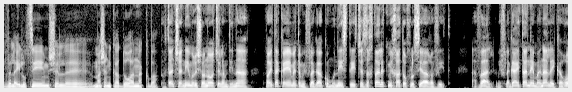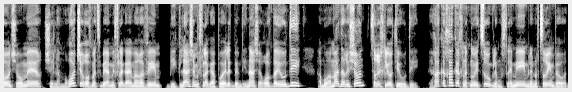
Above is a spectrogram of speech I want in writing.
ולאילוצים של אה, מה שנקרא דור הנכבה. באותן שנים ראשונות של המדינה, כבר הייתה קיימת המפלגה הקומוניסטית שזכתה לתמיכת האוכלוסייה הערבית. אבל המפלגה הייתה נאמנה לעיקרון שאומר שלמרות שרוב מצביעי המפלגה הם ערבים, בגלל שהמפלגה פועלת במדינה שהרוב בה יהודי, המועמד הראשון צריך להיות יהודי. ורק אחר כך נתנו ייצוג למוסלמים, לנוצרים ועוד.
